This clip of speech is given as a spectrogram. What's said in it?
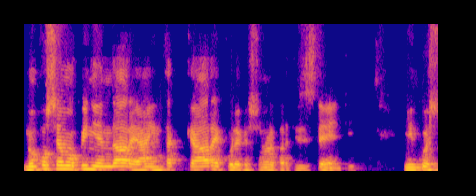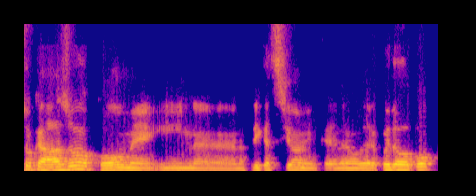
non possiamo quindi andare a intaccare quelle che sono le pareti esistenti. In questo caso, come in uh, un'applicazione che andremo a vedere poi dopo,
